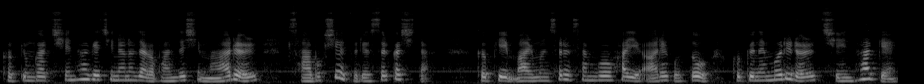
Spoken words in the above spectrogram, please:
극균과 친하게 지내는 자가 반드시 말을 사북시에 드렸을 것이다. 급히 말문서를 상고하여 아래고 또 극균의 머리를 친하게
